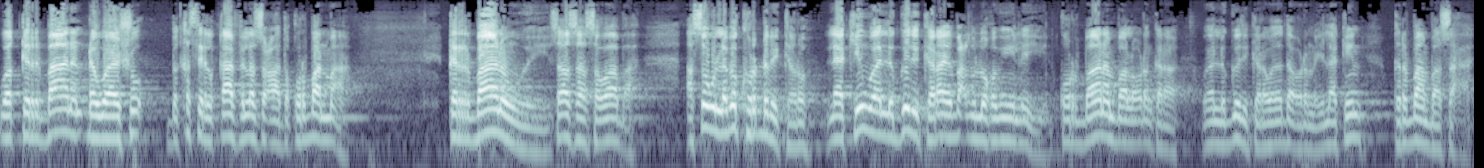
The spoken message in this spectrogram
wa qirbaanan dhowaasho bikasri اlqaafi la socota qurbaan ma ah qirbaanan weeye saasaa sawaab ah asagu lama karo laakiin waa la godi karaa bacdu luqawiyin leeyihiin qurbaanan baa la odhan karaa waa la godi karaa wadaada odhanaya laakiin qirbaan baa saxa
